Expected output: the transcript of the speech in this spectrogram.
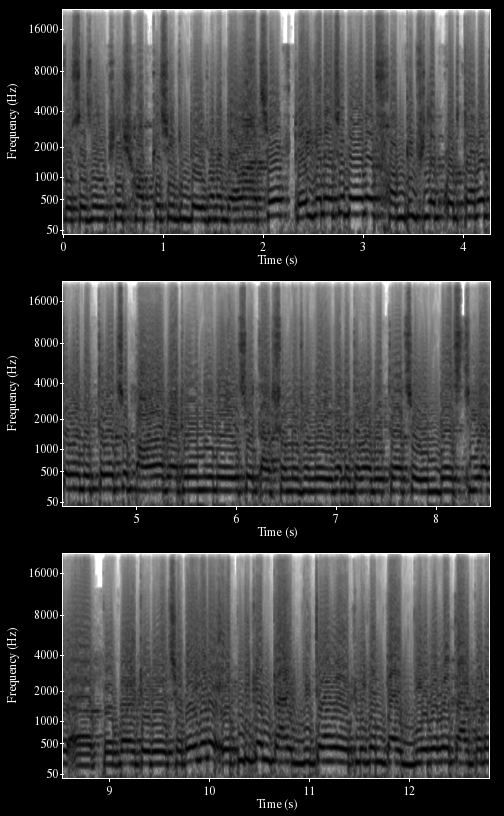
প্রসেসিং ফি সবকিছু কিন্তু এখানে দেওয়া আছে। তো এখানে এসে তোমাদের ফর্মটি ফিল আপ করতে হবে। তোমরা দেখতে পাচ্ছ পাওয়ার ব্যাটারি রয়েছে, তার সঙ্গে সঙ্গে এখানে তোমরা দেখতে পাচ্ছ ইন্ডাস্ট্রিয়াল প্রপার্টি রয়েছে। তো এখানে অ্যাপ্লিকেন্ট টাইপ দিতে হবে অ্যাপ্লিকেন্ট টাইপ দিয়ে দেবে, তারপরে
